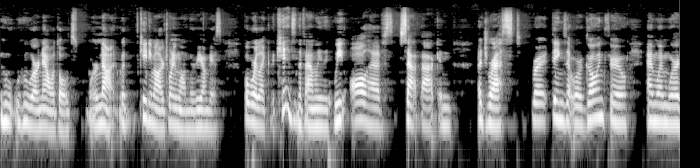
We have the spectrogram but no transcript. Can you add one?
who, who are now adults we're not with Katie Miller 21 they're the youngest but we're like the kids in the family like we all have sat back and addressed right. things that we're going through. And when we're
